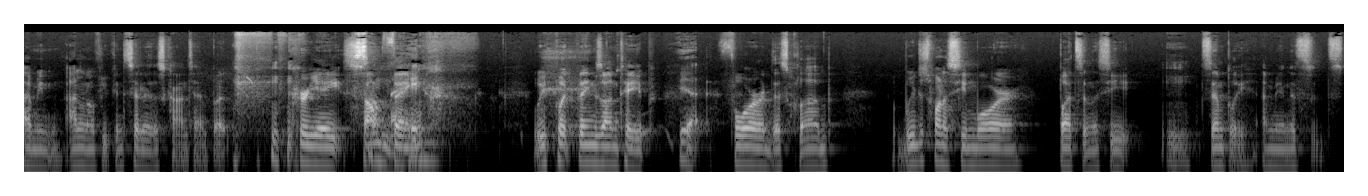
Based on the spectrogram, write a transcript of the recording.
I mean, I don't know if you consider this content, but create something. we put things on tape. Yeah. for this club. We just want to see more butts in the seat. Mm. Simply, I mean, it's it's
